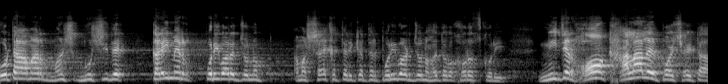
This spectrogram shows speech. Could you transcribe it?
ওটা আমার মস- মুর্শিদে করিমের পরিবারের জন্য আমার শেখ তরিকাতের পরিবারের জন্য হয়তো খরচ করি। নিজের হক, হালালের পয়সা এটা।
